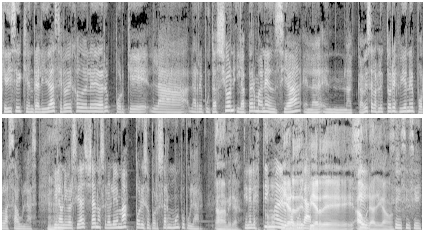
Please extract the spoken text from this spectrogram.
que dice que en realidad se lo ha dejado de leer porque la, la reputación y la permanencia en la, en la cabeza de los lectores viene por las aulas. Y en la universidad ya no se lo lee más por eso, por ser muy popular. Ah, mira. Tiene el Como estigma de lo pierde, popular. pierde eh, Sí, aura, digamos. Sí, sí, sí.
